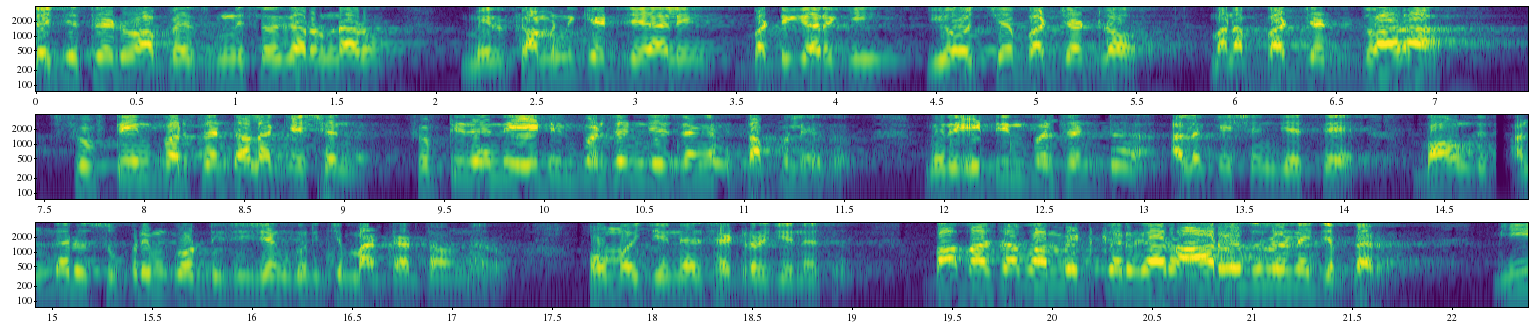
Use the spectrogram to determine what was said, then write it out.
లెజిస్లేటివ్ అఫేర్స్ మినిస్టర్ గారు ఉన్నారు. మీరు కమ్యూనికేట్ చేయాలి బట్టి గారికి. ఈ వచ్చే బడ్జెట్లో మన బడ్జెట్ ద్వారా ఫిఫ్టీన్ పర్సెంట్ అలొకేషన్ ఫిఫ్టీన్ అనేది ఎయిటీన్ పర్సెంట్ చేసినా కానీ తప్పు లేదు. మీరు ఎయిటీన్ పర్సెంట్ అలొకేషన్ చేస్తే బాగుంటుంది. అందరూ సుప్రీంకోర్టు డిసిజన్ గురించి మాట్లాడుతూ ఉన్నారు. హోమోజీనియస్ హెట్రోజీనియస్ బాబాసాహెబ్ అంబేద్కర్ గారు ఆ రోజుల్లోనే చెప్పారు. ఈ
